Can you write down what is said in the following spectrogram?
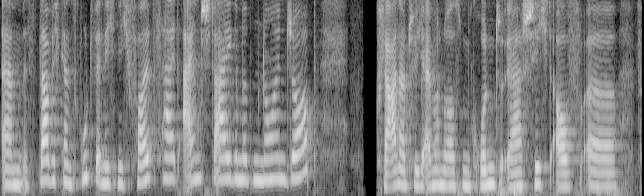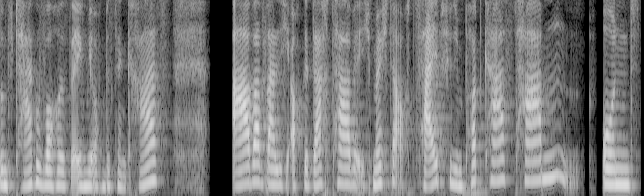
ähm, ist, glaube ich, ganz gut, wenn ich nicht Vollzeit einsteige mit einem neuen Job Klar, natürlich einfach nur aus dem Grund, ja, Schicht auf äh, Fünf-Tage-Woche ist irgendwie auch ein bisschen krass. Aber weil ich auch gedacht habe, ich möchte auch Zeit für den Podcast haben und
